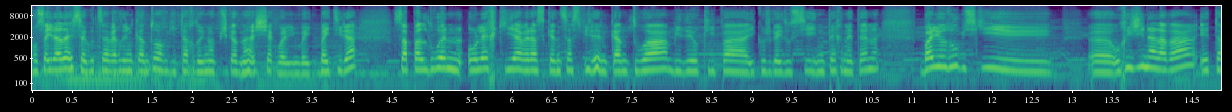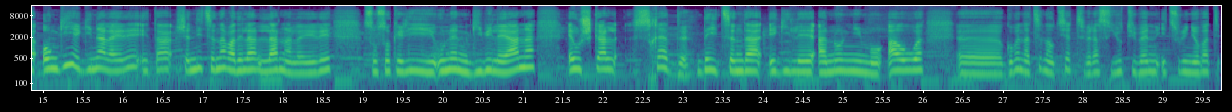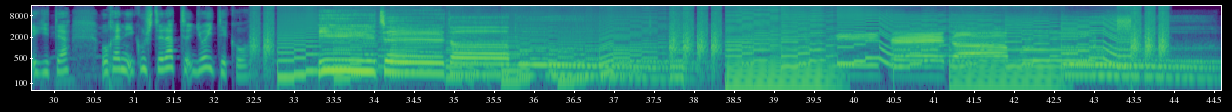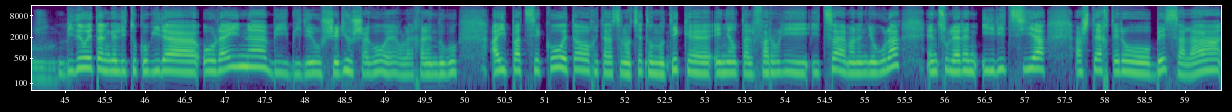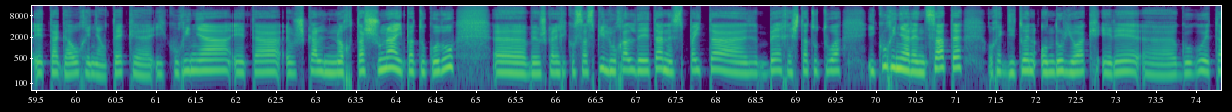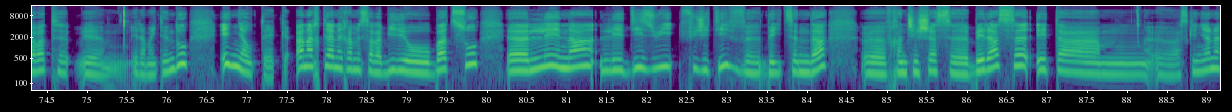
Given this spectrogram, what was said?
Hala, bozaila da ezagutza berdin kantu hor gitar doinoa pixkat nahasiak balin bait, baitira. Zapalduen olerkia beraz kentzazpiden kantua, bideoklipa ikus gaiduzie interneten. Balio du bizki uh, originala da eta ongi egin ala ere eta senditzen da badela lan ala ere zozokeri unen gibilean. Euskal Zred deitzen da egile anonimo hau. Uh, gomendatzen hau beraz YouTubeen itzulino bat egitea. Horren ikusterat joaiteko. Itzetapu bideoetan geldituko gira orain, bi bideo seriosago, eh, hola jaren dugu, aipatzeko eta horretarazen otziet ondotik, eh, eniaut alfarori hitza emanen jogula, entzulearen iritzia aste artero bezala eta gaur eniautek eh, ikurina eta euskal nortasuna aipatuko du, eh, be euskal erriko zazpi lujaldeetan ezpaita ber estatutua ikurinaren zat, horrek dituen ondorioak ere eh, gogo eta bat uh, eramaiten du. Eniautek, anartean erramezala bideo batzu, uh, lehena le 18 fugitiv deitzen da, uh, frantzesez beraz, eta um, uh, azkenean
